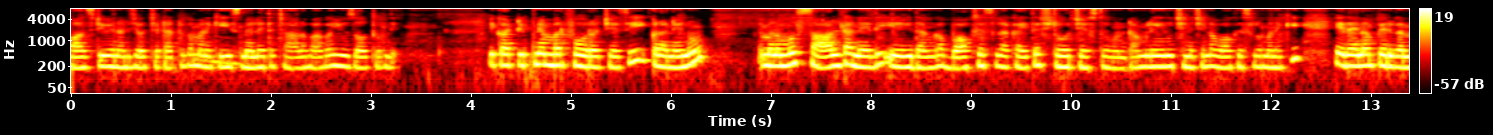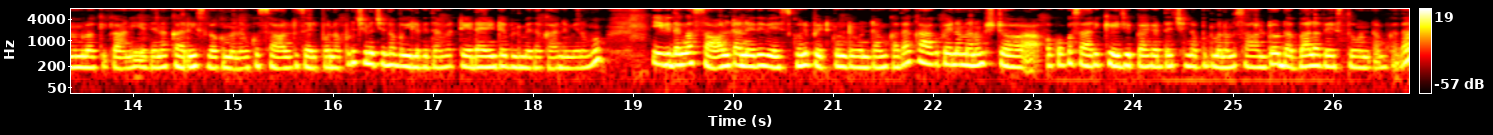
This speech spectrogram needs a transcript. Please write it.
పాజిటివ్ ఎనర్జీ వచ్చేటట్టుగా మనకి ఈ స్మెల్ అయితే చాలా బాగా యూజ్ అవుతుంది. ఇక టిప్ నెంబర్ ఫోర్ వచ్చేసి ఇక్కడ నేను మనము సాల్ట్ అనేది ఏ విధంగా బాక్సెస్లోకి అయితే స్టోర్ చేస్తూ ఉంటాం. లేదు చిన్న చిన్న బాక్సెస్లో మనకి ఏదైనా పెరుగన్నంలోకి కానీ ఏదైనా కర్రీస్లోకి మనకు సాల్ట్ సరిపోయినప్పుడు చిన్న చిన్న బొయ్యల విధంగా టే డైనింగ్ టేబుల్ మీద కానీ మనము ఈ విధంగా సాల్ట్ అనేది వేసుకొని పెట్టుకుంటూ ఉంటాం కదా. కాకపోయినా మనం స్టో ఒక్కొక్కసారి కేజీ ప్యాకెట్ తెచ్చినప్పుడు మనం సాల్ట్ డబ్బాలో వేస్తూ ఉంటాం కదా.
